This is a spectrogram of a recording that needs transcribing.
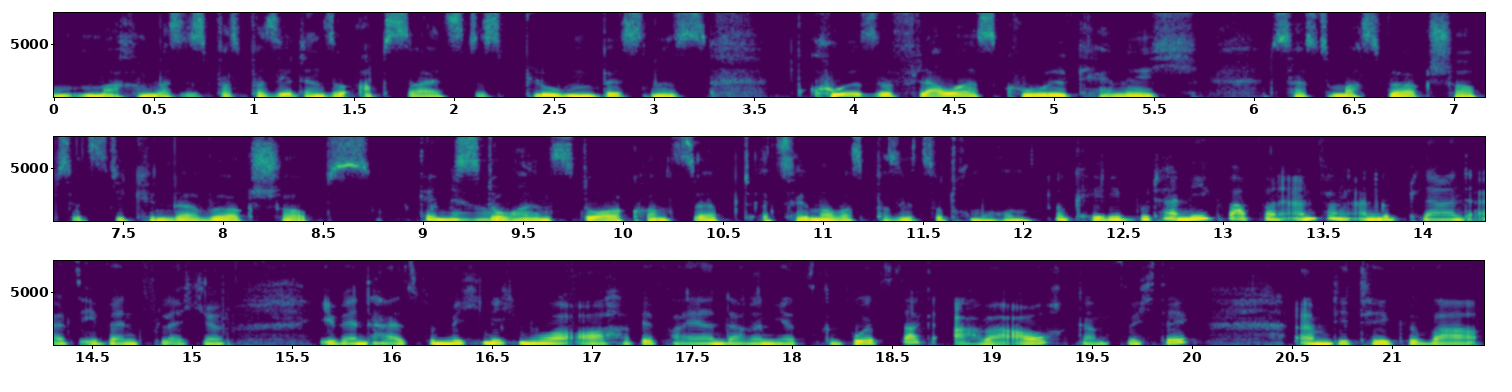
machen. Was, ist, was passiert denn so abseits des Blumenbusiness? Kurse, Flower School kenne ich. Das heißt, du machst Workshops, jetzt die Kinderworkshops. Genau. Store-in-Store-Konzept. Erzähl mal, was passiert so drumherum. Okay, die Botanik war von Anfang an geplant als Eventfläche. Event heißt für mich nicht nur, oh, wir feiern darin jetzt Geburtstag, aber auch, ganz wichtig, ähm, die Theke war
